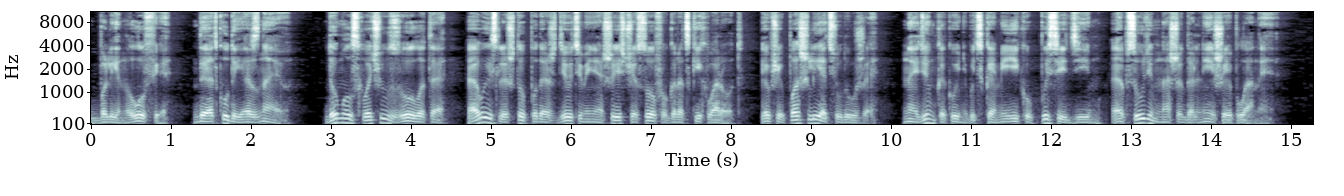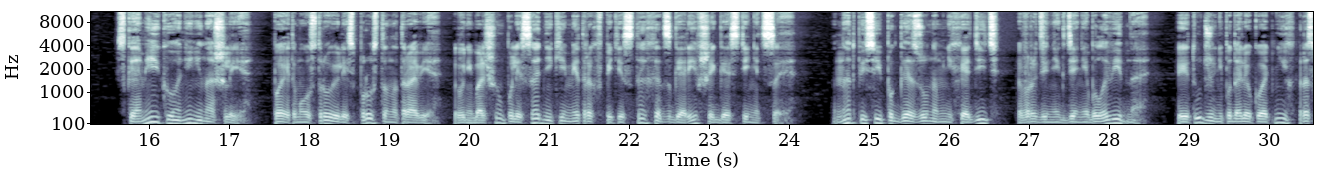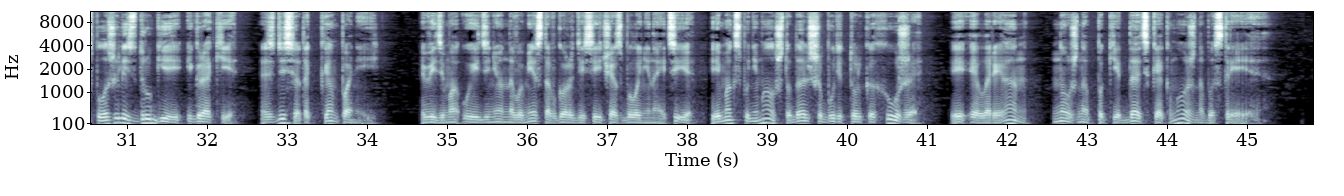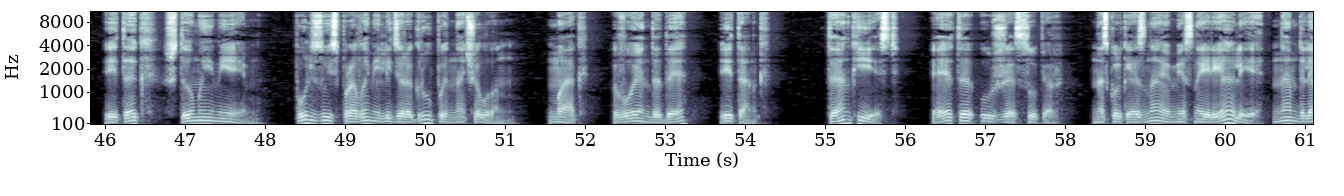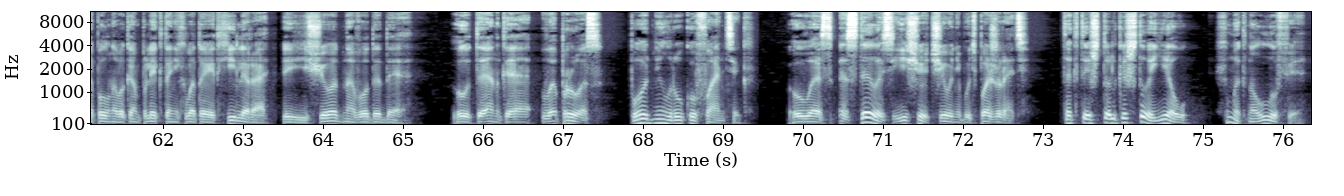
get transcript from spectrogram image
«Блин, Луфи, да откуда я знаю? Думал, схвачу золото, а вы, если что, подождете меня шесть часов у городских ворот. И вообще, пошли отсюда уже. Найдем какую-нибудь скамейку, посидим, обсудим наши дальнейшие планы». Скамейку они не нашли, поэтому устроились просто на траве, в небольшом полисаднике метрах в пятистах от сгоревшей гостиницы. Надписей по газонам «Не ходить» вроде нигде не было видно, и тут же неподалеку от них расположились другие игроки, с десяток компаний. Видимо, уединенного места в городе сейчас было не найти, и Макс понимал, что дальше будет только хуже, и Элариан нужно покидать как можно быстрее. «Итак, что мы имеем?» Пользуясь правами лидера группы, начал он. «Маг, воин ДД и танк. Танк есть. Это уже супер. Насколько я знаю, местные реалии, нам для полного комплекта не хватает хиллера и еще одного ДД. «У танка вопрос», – поднял руку Фантик. «У вас осталось еще чего-нибудь пожрать?» «Так ты ж только что ел», – хмыкнул Луфи.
